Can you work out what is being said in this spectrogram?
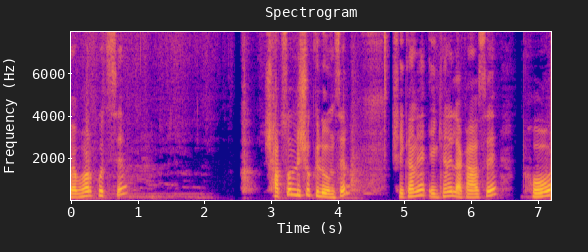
ব্যবহার করছে সাতচল্লিশশো কিলো ওমসের সেখানে এইখানে লেখা আছে ফোর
